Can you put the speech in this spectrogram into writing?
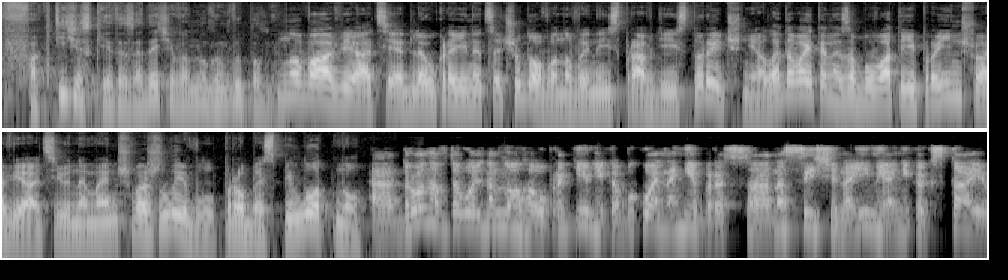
Фактически эта задача во многом выполнена. Нова авіація для України це чудово. Новини і справді історичні. Але давайте не забувати і про іншу авіацію, не менш важливу про безпілотну. А, Дронов довольно много у противника, буквально небо рас- насыщено ими, они как стаи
